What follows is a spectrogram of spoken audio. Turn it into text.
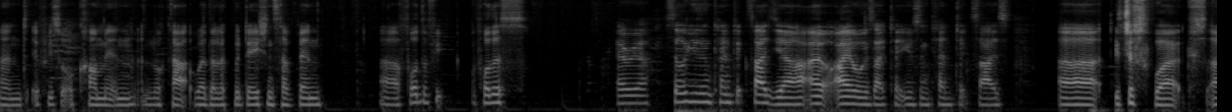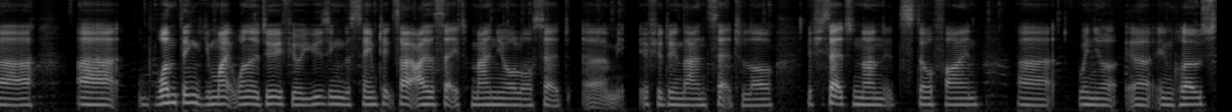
and if we sort of come in and look at where the liquidations have been uh, for the for this area still using 10 tick size? Yeah I, I always like to using 10 tick size. Uh, it just works. Uh, uh, one thing you might want to do if you're using the same tick size either set it to manual or set it, um, if you're doing that and set it to low. If you set it to none it's still fine uh, when you're uh, in close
